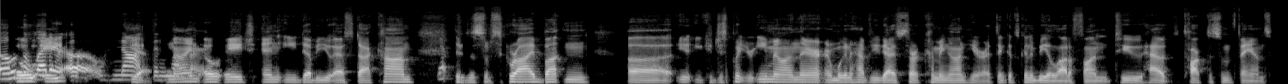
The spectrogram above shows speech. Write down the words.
O, the oh letter. O, not the nine number. o h n e w s dot com. Yep. There's a subscribe button. Uh, you, you could just put your email in there, and we're gonna have you guys start coming on here. I think it's gonna be a lot of fun to have talk to some fans.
